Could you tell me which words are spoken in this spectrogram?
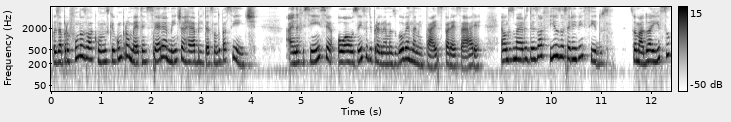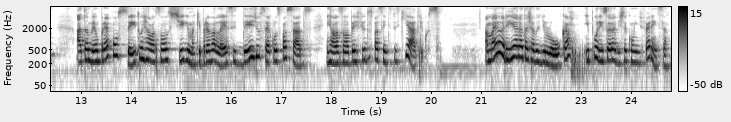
pois há profundas lacunas que comprometem seriamente a reabilitação do paciente. A ineficiência ou a ausência de programas governamentais para essa área é um dos maiores desafios a serem vencidos. Somado a isso, há também um preconceito em relação ao estigma que prevalece desde os séculos passados em relação ao perfil dos pacientes psiquiátricos. A maioria era taxada de louca e por isso era vista com indiferença.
